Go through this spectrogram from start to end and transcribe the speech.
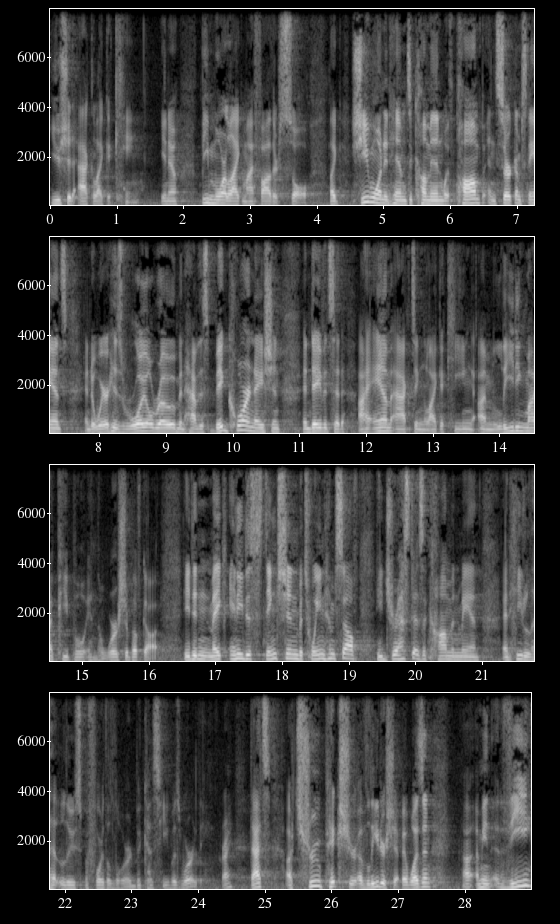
You should act like a king, you know? Be more like my father's Saul. Like she wanted him to come in with pomp and circumstance and to wear his royal robe and have this big coronation. And David said, I am acting like a king. I'm leading my people in the worship of God. He didn't make any distinction between himself. He dressed as a common man and he let loose before the Lord because he was worthy, right? That's a true picture of leadership. It wasn't, uh, I mean, the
